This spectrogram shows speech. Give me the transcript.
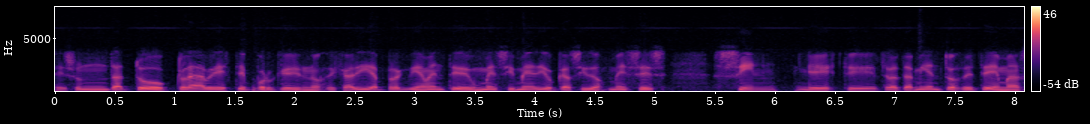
Es un dato clave este porque nos dejaría prácticamente un mes y medio, casi dos meses, sin este, tratamientos de temas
